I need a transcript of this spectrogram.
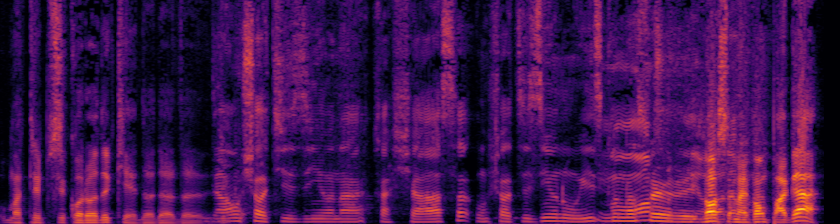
Uma tríplice coroa do quê? Do- do- do- Dá um shotzinho na cachaça, um shotzinho no uísque e na Nossa cerveja. Nossa, mas vamos pagar?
